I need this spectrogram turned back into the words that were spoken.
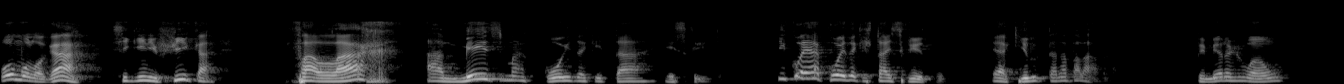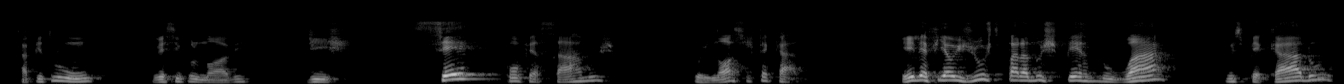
Homologar significa falar a mesma coisa que está escrito. E qual é a coisa que está escrito? É aquilo que está na palavra. 1 João, capítulo 1, versículo 9, diz: Se confessarmos os nossos pecados, Ele é fiel e justo para nos perdoar os pecados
